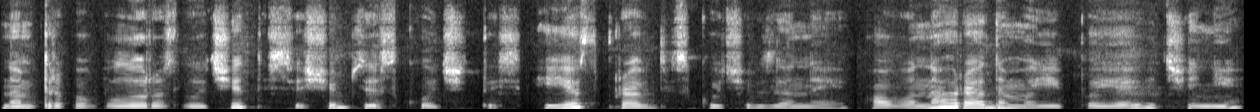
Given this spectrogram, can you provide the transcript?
Нам треба було розлучитися, щоб зіскочитись, і я справді скучив за нею, а вона рада моїй появі чи ні.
